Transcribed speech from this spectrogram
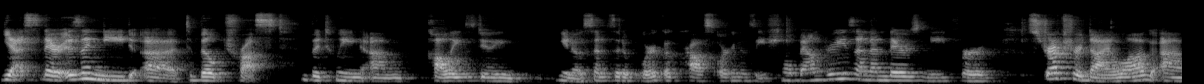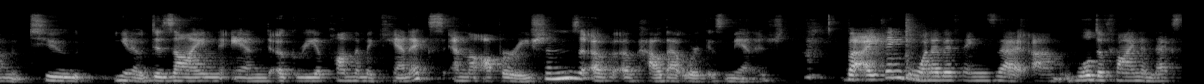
yes, there is a need uh, to build trust between um, colleagues doing you know sensitive work across organizational boundaries. And then there's need for structured dialogue um, to you know design and agree upon the mechanics and the operations of, of how that work is managed. But i think one of the things that um, will define the next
